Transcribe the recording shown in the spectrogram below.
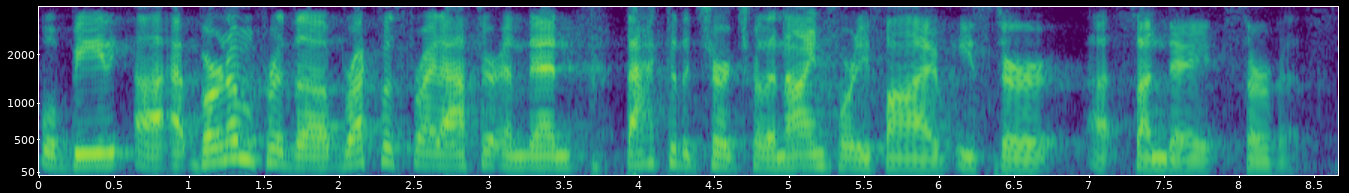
we'll be uh, at Burnham for the breakfast right after, and then back to the church for the 9:45 Easter uh, Sunday service.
